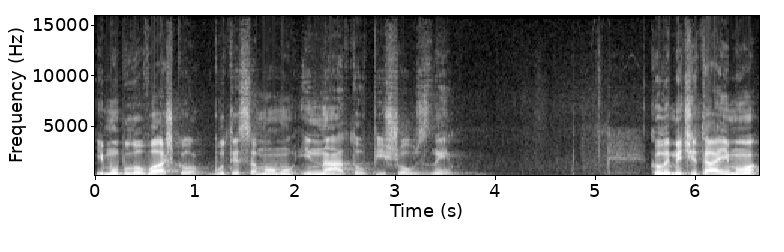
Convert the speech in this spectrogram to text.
йому було важко бути самому, і натовп пішов з ним. Коли ми читаємо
